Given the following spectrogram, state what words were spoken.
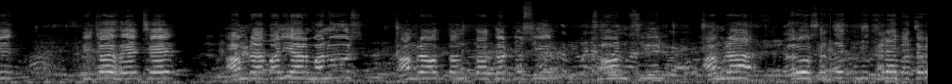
নিশ্চিত বিজয় হয়েছে। আমরা বালিয়ার মানুষ, আমরা অত্যন্ত ধৈর্যশীল, সহনশীল, আমরা কারোর সাথে কোনো খারাপ আচরণ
